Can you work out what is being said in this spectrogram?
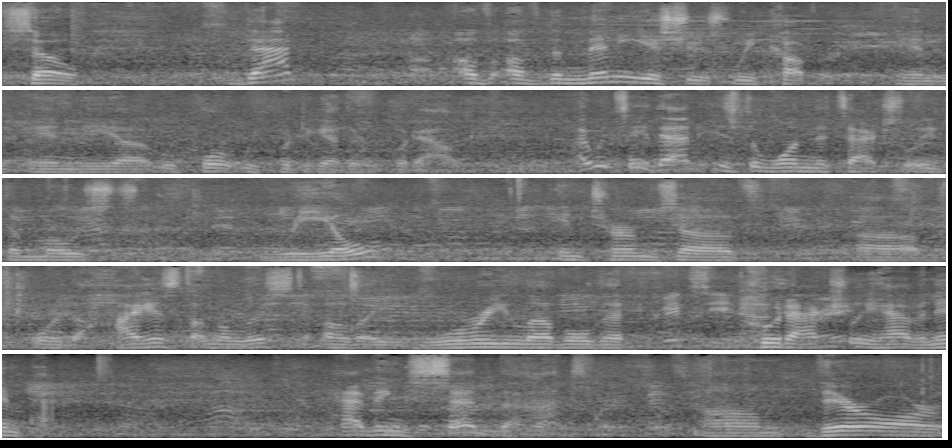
So that of, of the many issues we covered in, in the uh, report we put together and put out, I would say that is the one that's actually the most real in terms of um, or the highest on the list of a worry level that could actually have an impact. Having said that, um, there are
